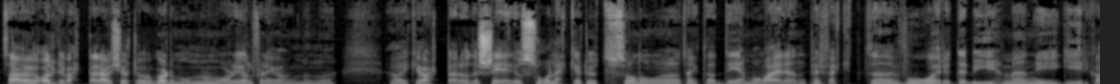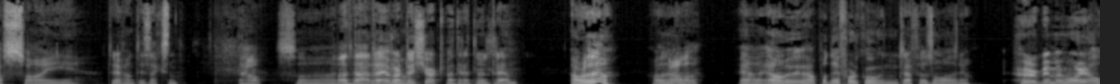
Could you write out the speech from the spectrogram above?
Så jeg har jo aldri vært der. Jeg har kjørt jo Gardermoen Memorial flere ganger, men eh, jeg har ikke vært der. Og det ser jo så lekkert ut, så nå eh, tenkte jeg at det må være en perfekt uh, vårdebut med nygirkassa i 356-en. ja. Så Nei, der har jeg vært og kjørt med 1303. Har du det, ja? Har du det? Ja da. Ja, ja, vi var på det folkevogntreffet som var der, ja. Herbie Memorial.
